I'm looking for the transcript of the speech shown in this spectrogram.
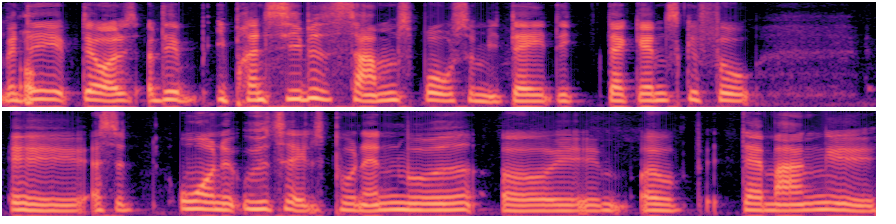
Men det, det er også, og det er i princippet samme sprog som i dag. Det, der er ganske få, øh, altså ordene udtales på en anden måde, og, øh, og der er mange, øh,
